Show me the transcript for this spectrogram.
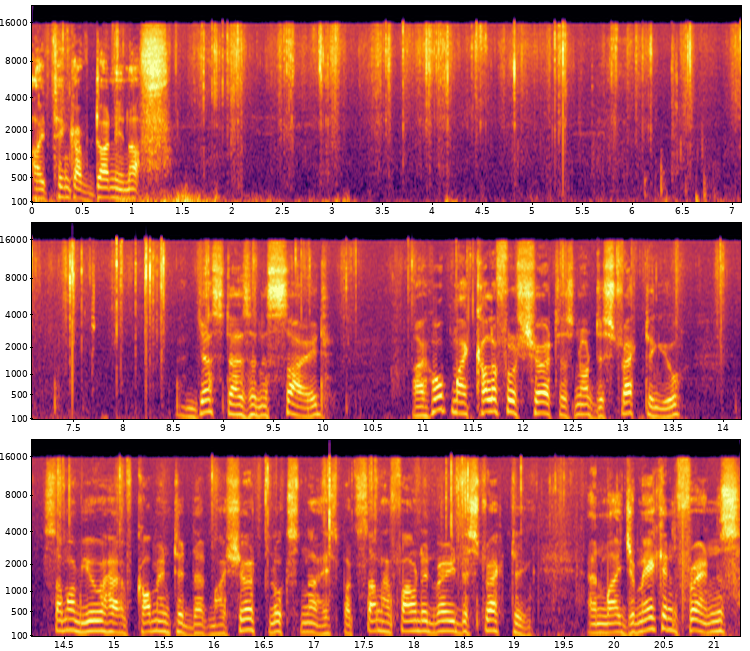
I think I've done enough. And just as an aside, I hope my colorful shirt is not distracting you. Some of you have commented that my shirt looks nice, but some have found it very distracting. And my Jamaican friends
